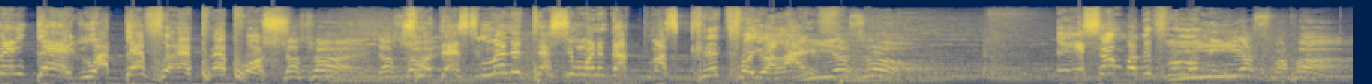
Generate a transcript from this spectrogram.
meant there, you are there for a purpose. That's right. That's so right. So there's many testimony that must create for your life. Yes, Lord. Eh, somebody follow me. Yes, Papa.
